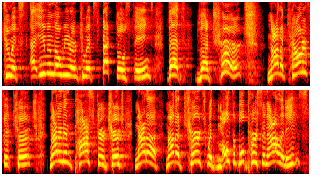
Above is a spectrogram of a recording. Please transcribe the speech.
to ex- even though we are to expect those things, that the church, not a counterfeit church, not an impostor church, not a, not a church with multiple personalities,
